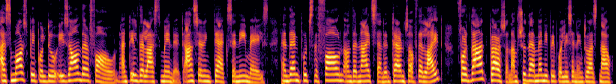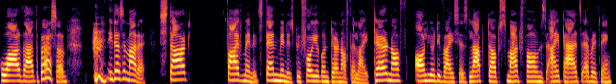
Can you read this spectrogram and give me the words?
as most people do, is on their phone until the last minute, answering texts and emails, and then puts the phone on the nightstand and turns off the light, for that person, I'm sure there are many people listening to us now who are that person, it doesn't matter. Start five minutes, 10 minutes before you're going to turn off the light. Turn off all your devices, laptops, smartphones, iPads, everything,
